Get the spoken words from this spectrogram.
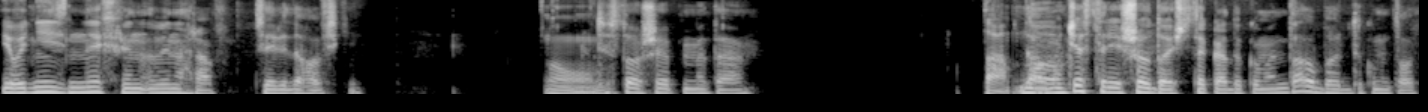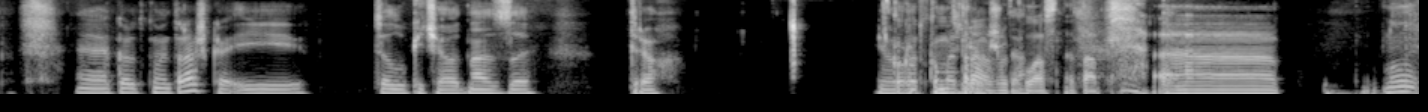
і в одній з них він, він грав. Цей Лідаговський. Ну, Це з того, що я пам'ятаю. так. Да, в Ну, Манчестері йшов дощ, така документал, бо документалка. Е, короткометражка, і це Лукіча одна з трьох. Короткометражок, власне, так. Е, ну,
